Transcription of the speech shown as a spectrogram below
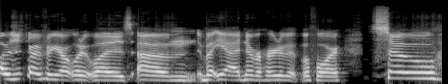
I was just trying to figure out what it was, um, but yeah, I'd never heard of it before. So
